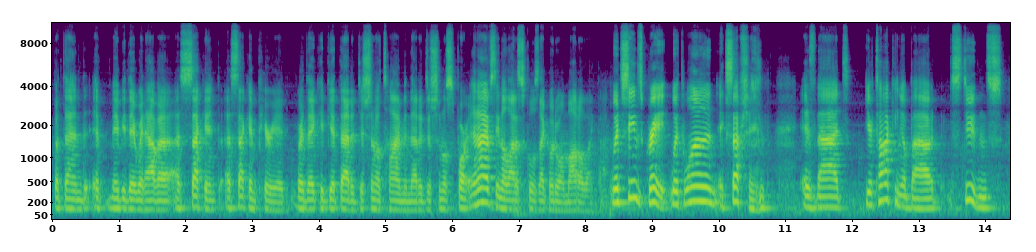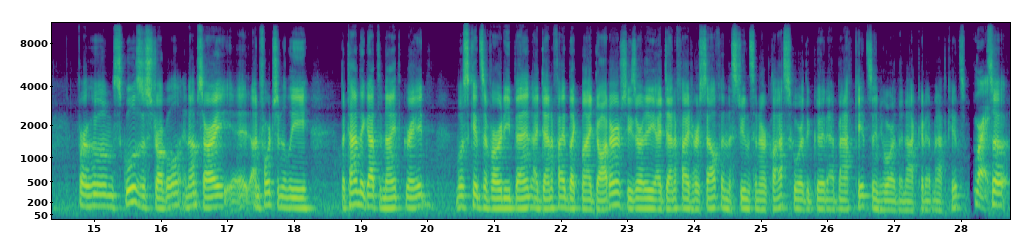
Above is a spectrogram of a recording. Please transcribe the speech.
But then if maybe they would have a, a second a second period where they could get that additional time and that additional support. And I have seen a lot of schools that go to a model like that, which seems great, with one exception, is that you're talking about students for whom school is a struggle. And I'm sorry, unfortunately, by the time they got to ninth grade, most kids have already been identified. Like my daughter, she's already identified herself and the students in her class who are the good at math kids and who are the not good at math kids. Right. So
